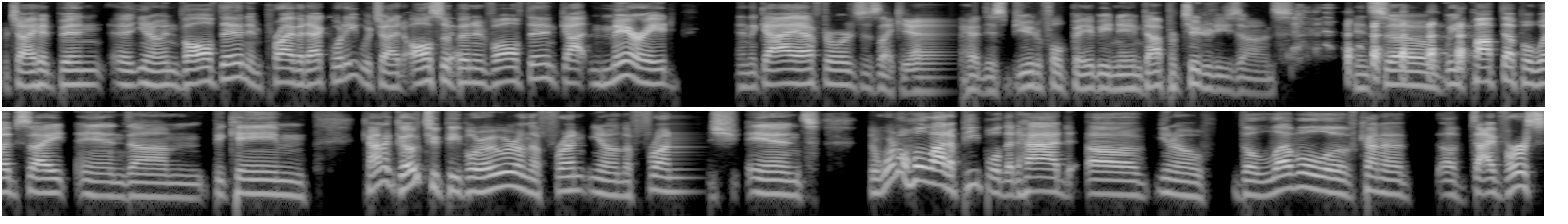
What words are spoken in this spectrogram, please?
which I had been, uh, you know, involved in, in private equity, which I'd also yeah. been involved in, got married. And the guy afterwards is like, yeah, I had this beautiful baby named Opportunity Zones. and so we popped up a website and um, became kind of go to people. We were on the front, you know, on the front, and there weren't a whole lot of people that had, uh, you know, the level of kind of of diverse.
